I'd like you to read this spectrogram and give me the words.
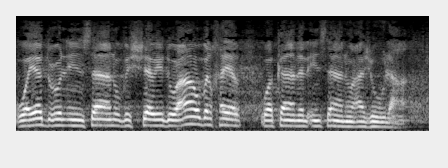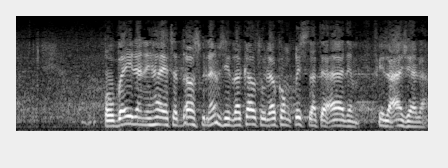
ويدعو الإنسان بالشر دعاء بالخير وكان الإنسان عجولا. قبيل نهاية الدرس بالأمس ذكرت لكم قصة آدم في العجلة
